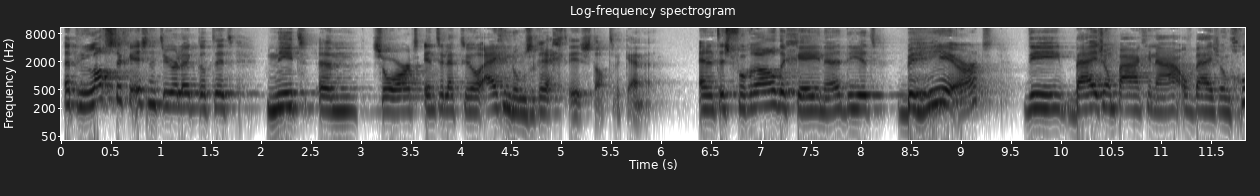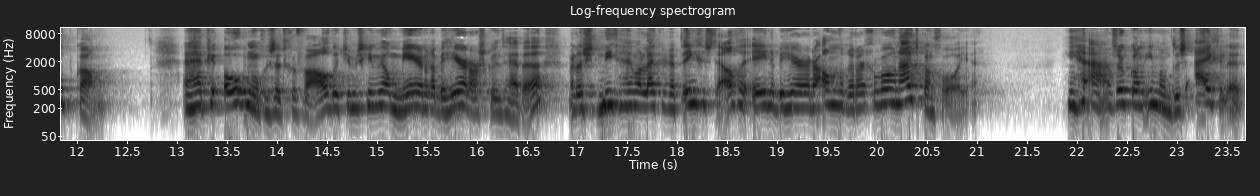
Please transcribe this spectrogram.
Het lastige is natuurlijk dat dit niet een soort intellectueel eigendomsrecht is dat we kennen. En het is vooral degene die het beheert, die bij zo'n pagina of bij zo'n groep kan. En heb je ook nog eens het geval dat je misschien wel meerdere beheerders kunt hebben, maar dat je het niet helemaal lekker hebt ingesteld, de ene beheerder de andere er gewoon uit kan gooien. Ja, zo kan iemand dus eigenlijk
